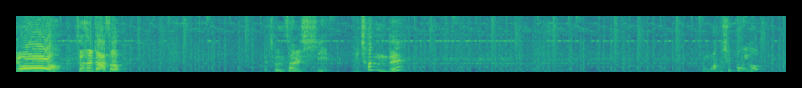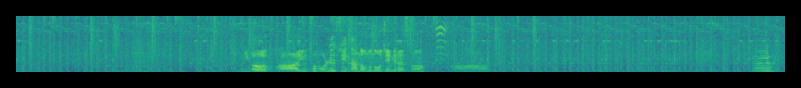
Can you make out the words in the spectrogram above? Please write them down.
야 전설 다 왔어 야, 전설 씨 미쳤는데? 용랑 10봉 이거 이거 아 유튜브 올릴 수 있나 너무 노잼이라서 아 으. 으.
